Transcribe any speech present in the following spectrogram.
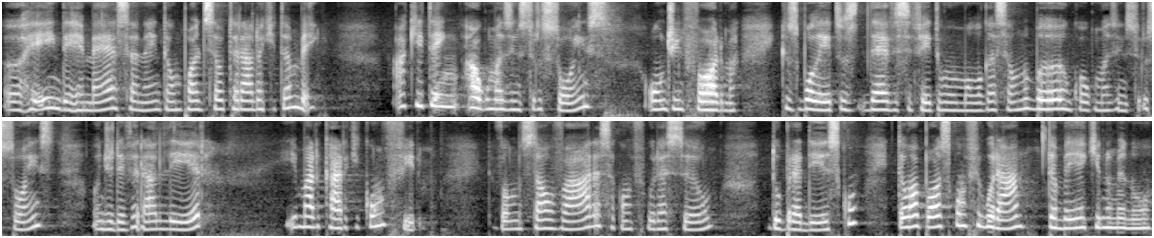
uh, rende, remessa, né? Então pode ser alterado aqui também. Aqui tem algumas instruções, onde informa que os boletos deve ser feita uma homologação no banco, algumas instruções, onde deverá ler e marcar que confirma. Então, vamos salvar essa configuração do Bradesco. Então, após configurar, também aqui no menu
